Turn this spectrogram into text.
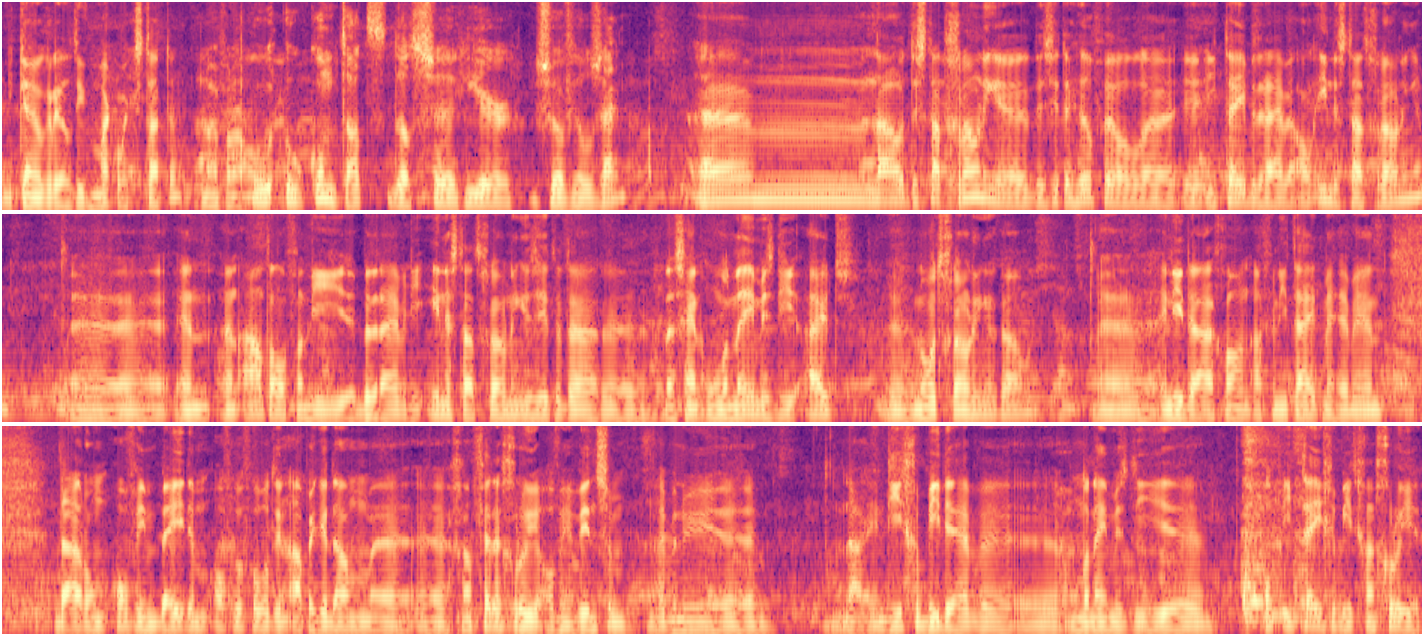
die kan je ook relatief makkelijk starten. Maar vooral, hoe, hoe komt dat dat ze hier zoveel zijn? Um, nou, de stad Groningen, er zitten heel veel uh, IT-bedrijven al in de stad Groningen. Uh, en een aantal van die bedrijven die in de stad Groningen zitten, daar, uh, daar zijn ondernemers die uit Noord-Groningen komen. en die daar gewoon affiniteit mee hebben. En daarom of in Bedem of bijvoorbeeld in Appingedam gaan verder groeien. Of in Winsum. We hebben nu, nou, in die gebieden hebben we ondernemers die op IT-gebied gaan groeien.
